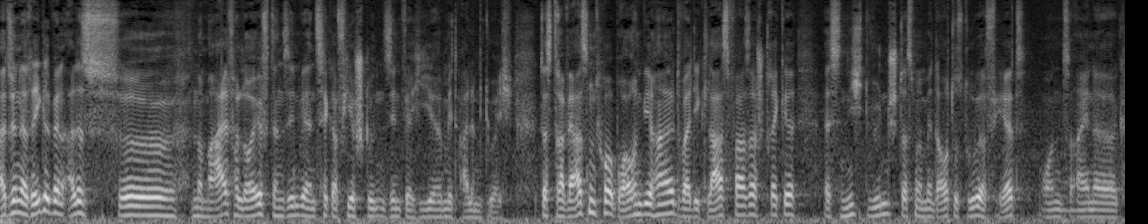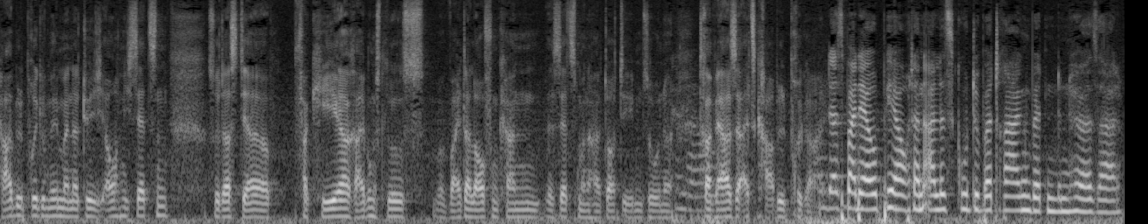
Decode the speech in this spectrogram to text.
Also in der Regel, wenn alles äh, normal verläuft, dann sind wir in ca. vier Stunden sind wir hier mit allem durch. Das Traversentor brauchen wir halt, weil die Glasfaserstrecke es nicht wünscht, dass man mit Autos drüber fährt. Und eine Kabelbrücke will man natürlich auch nicht setzen, sodass der Verkehr reibungslos weiterlaufen kann. Setzt man halt dort eben so eine genau. Traverse als Kabelbrücke ein. Und dass bei der OP auch dann alles gut übertragen wird in den Hörsaal.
